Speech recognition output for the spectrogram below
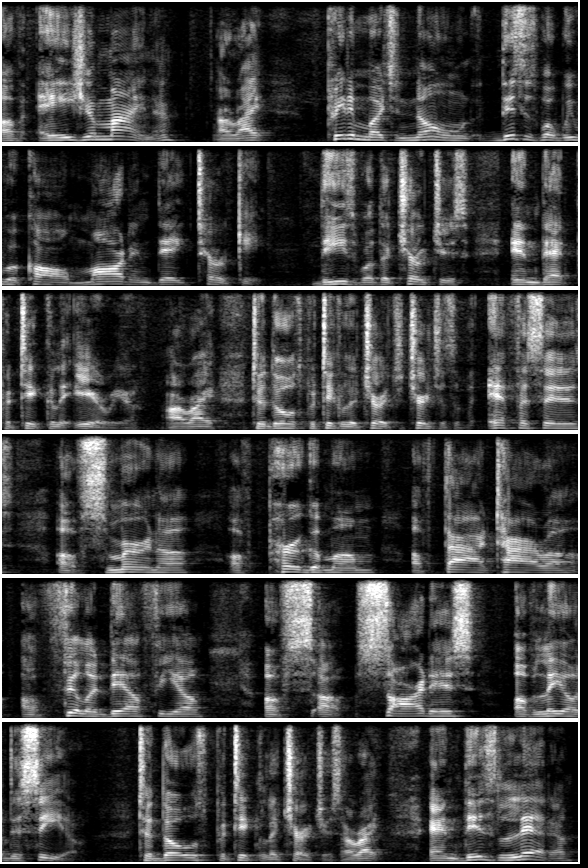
of Asia Minor, all right, pretty much known, this is what we would call modern day Turkey. These were the churches in that particular area, all right? To those particular churches, churches of Ephesus, of Smyrna, of Pergamum, of Thyatira, of Philadelphia, of uh, Sardis, of Laodicea, to those particular churches, all right? And this letter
